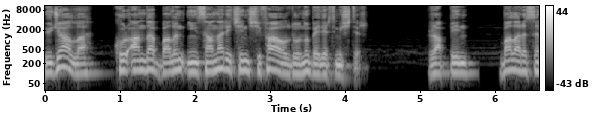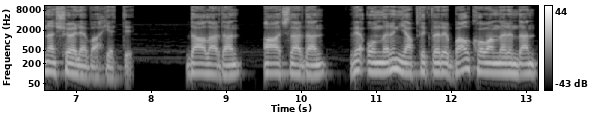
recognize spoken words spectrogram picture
Yüce Allah, Kur'an'da balın insanlar için şifa olduğunu belirtmiştir. Rabbin bal arasına şöyle vahyetti. Dağlardan, ağaçlardan ve onların yaptıkları bal kovanlarından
